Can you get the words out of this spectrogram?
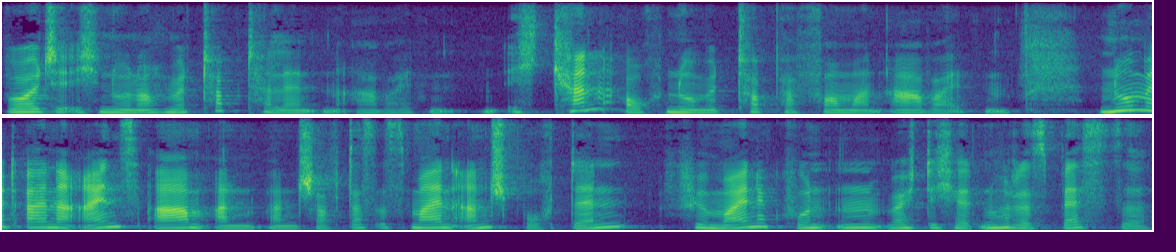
wollte ich nur noch mit Top-Talenten arbeiten. Ich kann auch nur mit Top-Performern arbeiten. Nur mit einer 1A-Mannschaft. Das ist mein Anspruch, denn für meine Kunden möchte ich halt nur das Beste.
